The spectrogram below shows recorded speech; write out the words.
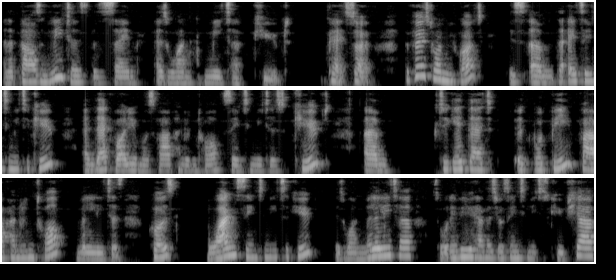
And a 1,000 liters is the same as 1 meter cubed. Okay, so the first one we've got is um, the 8 centimeter cube. And that volume was 512 centimeters cubed. Um, to get that, it would be 512 milliliters because 1 centimeter cube is 1 milliliter. So whatever you have as your centimeters cubed here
